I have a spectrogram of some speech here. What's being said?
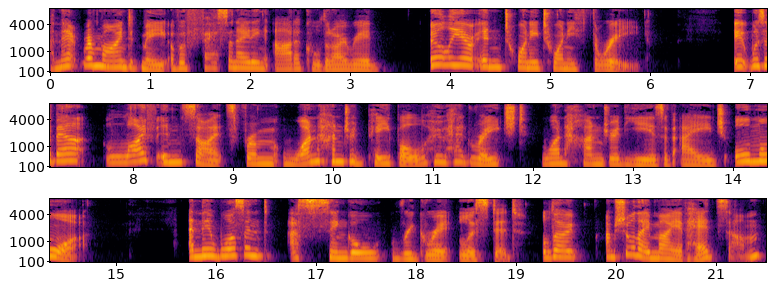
And that reminded me of a fascinating article that I read earlier in 2023. It was about life insights from 100 people who had reached 100 years of age or more. And there wasn't a single regret listed, although I'm sure they may have had some,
